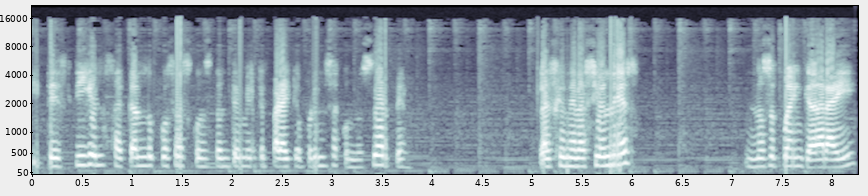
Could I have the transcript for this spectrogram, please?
y te siguen sacando cosas constantemente para que aprendas a conocerte. Las generaciones no se pueden quedar ahí.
